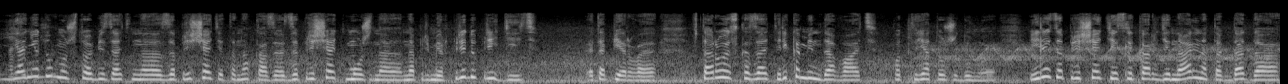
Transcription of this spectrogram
Я не думаю, что обязательно запрещать это наказывать. Запрещать можно, например, предупредить. Это первое. Второе сказать, рекомендовать. Вот я тоже думаю. Или запрещать, если кардинально, тогда да,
